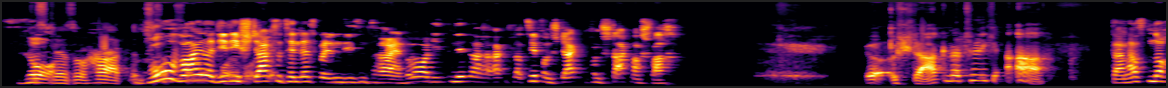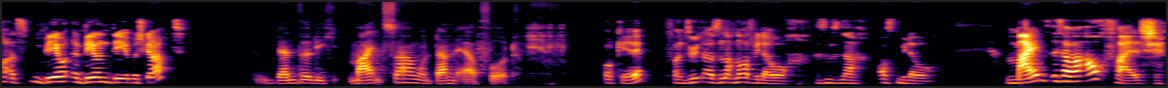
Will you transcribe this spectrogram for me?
Das So. wäre so hart. Wo war da dir die stärkste Tendenz bei den- diesen dreien? Sollen wir mal die platziert von stark, von stark nach schwach? Ja, stark natürlich A. Dann hast du noch als B, und- B und D übrig gehabt. Dann würde ich Mainz sagen und dann Erfurt. Okay. Von Süd also nach Nord wieder hoch. Das sind sie nach Osten wieder hoch. Mainz ist aber auch falsch.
